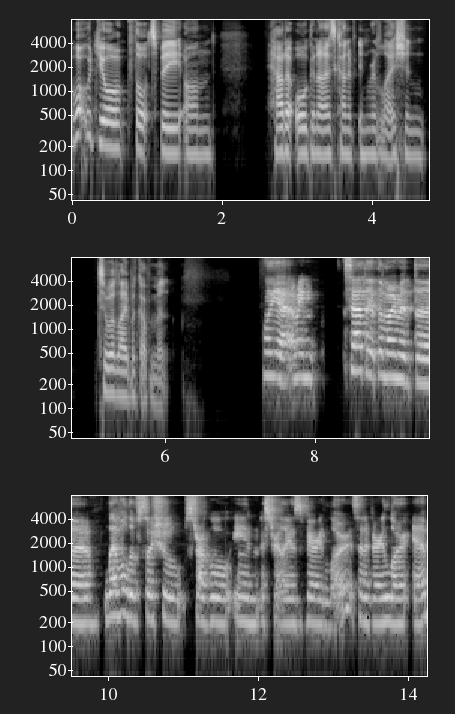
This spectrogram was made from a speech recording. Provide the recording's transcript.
What would your thoughts be on how to organise kind of in relation to a Labor government? Well, yeah, I mean, sadly, at the moment, the level of social struggle in Australia is very low. It's at a very low ebb.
